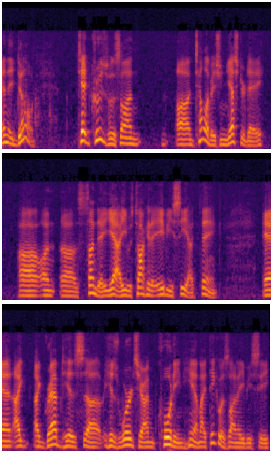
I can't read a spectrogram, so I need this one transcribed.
and they don't. Ted Cruz was on on television yesterday uh, on uh, Sunday. Yeah, he was talking to ABC, I think, and I I grabbed his uh, his words here. I'm quoting him. I think it was on ABC.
